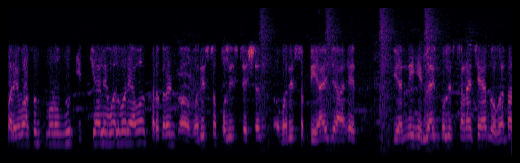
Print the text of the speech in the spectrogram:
परिवासन म्हणून इतक्या लेवलवर यावं. खरं तर वरिष्ठ पोलीस स्टेशन वरिष्ठ पीआय जे आहेत यांनी हिलाईन पोलीस ठाण्याच्या या दोघांना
